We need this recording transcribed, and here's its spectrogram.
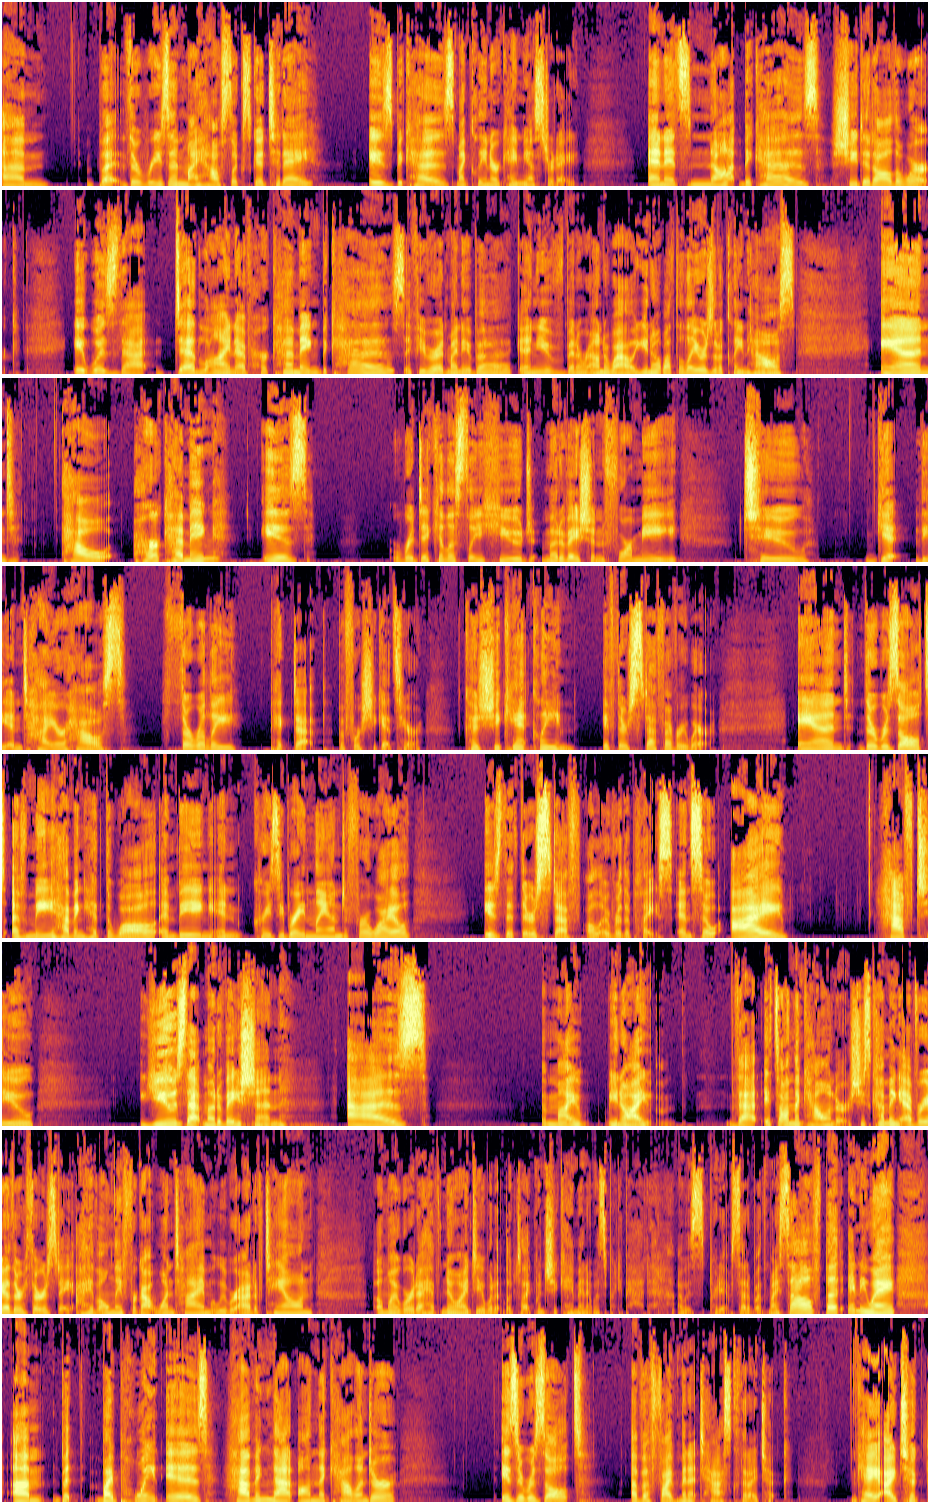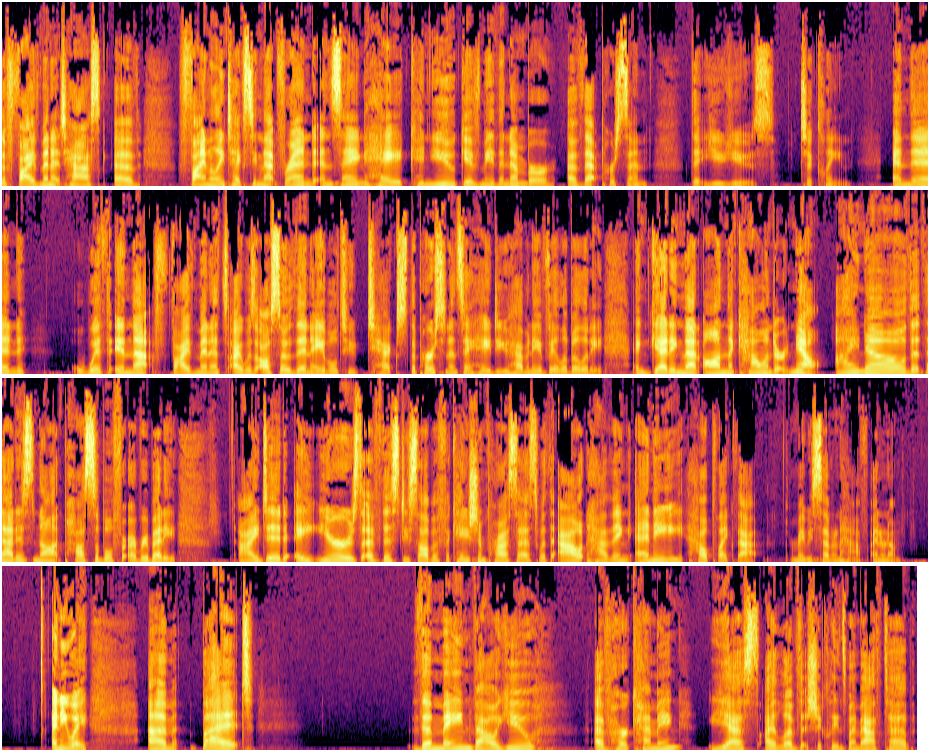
Um but the reason my house looks good today is because my cleaner came yesterday. And it's not because she did all the work. It was that deadline of her coming because if you've read my new book and you've been around a while, you know about the layers of a clean house and how her coming is ridiculously huge motivation for me to get the entire house thoroughly picked up before she gets here because she can't clean if there's stuff everywhere. And the result of me having hit the wall and being in crazy brain land for a while is that there's stuff all over the place. And so I have to use that motivation as my, you know, I that it's on the calendar. She's coming every other Thursday. I have only forgot one time we were out of town oh my word, I have no idea what it looked like when she came in. It was pretty bad. I was pretty upset about myself. But anyway, um, but my point is having that on the calendar is a result of a five minute task that I took. Okay. I took the five minute task of finally texting that friend and saying, Hey, can you give me the number of that person that you use to clean? And then within that five minutes, I was also then able to text the person and say, Hey, do you have any availability? And getting that on the calendar. Now, I know that that is not possible for everybody. I did eight years of this deslobification process without having any help like that, or maybe seven and a half. I don't know. Anyway, um, but the main value of her coming, yes, I love that she cleans my bathtub,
